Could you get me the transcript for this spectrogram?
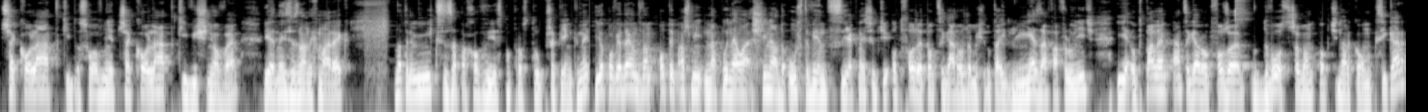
czekoladki, dosłownie czekoladki wiśniowe, jednej ze znanych marek. No ten miks zapachowy jest po prostu przepiękny. I opowiadając Wam o tym, aż mi napłynęła ślina do ust, więc jak najszybciej otworzę to cygaro, żeby się tutaj nie zafaflunić i je odpalę, a cygaro otworzę dwuostrzową obcinarką Xikar.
